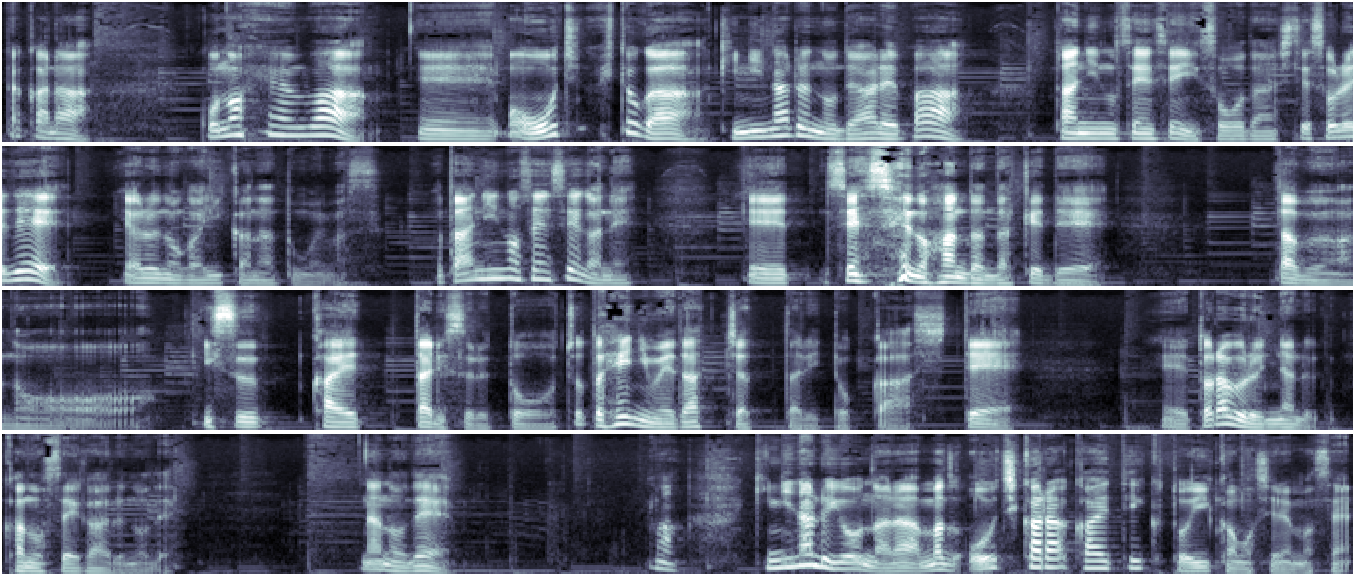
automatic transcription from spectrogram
だからこの辺は、えーもうお家の人が気になるのであれば担任の先生に相談してそれでやるのがいいかなと思います。担任の先生がね、えー先生の判断だけで多分あの椅子変えたりするとちょっと変に目立っちゃったりとかして、えトラブルになる可能性があるので。なのでまあ気になるようならまずお家から変えていくといいかもしれません。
